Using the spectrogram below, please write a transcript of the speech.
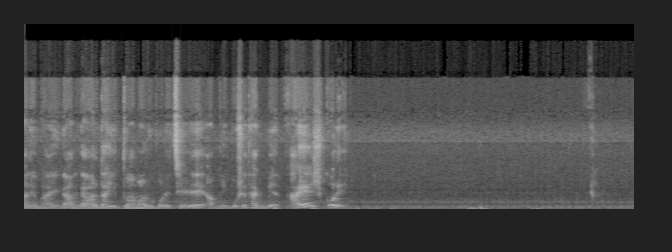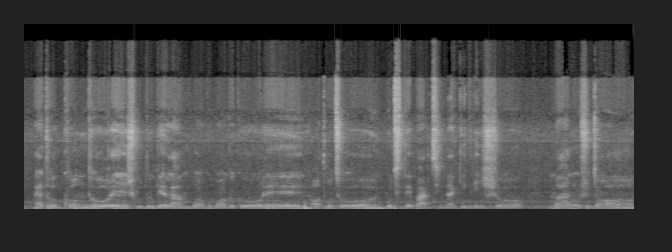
আরে ভাই, গান গাওয়ার দায়িত্ব আমার উপরে ছেড়ে আপনি বসে থাকবেন, আয়েশ করে। এতক্ষণ ধরে শুধু গেলাম বক বক করে, অথচ বুঝতে পারছি না কি দৃশ্য। মানুষজন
